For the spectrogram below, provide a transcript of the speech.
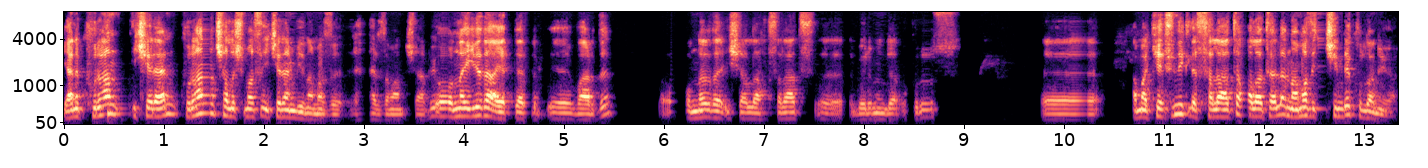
Yani Kur'an içeren, Kur'an çalışması içeren bir namazı her zaman şey yapıyor. Onunla ilgili de ayetler e, vardı. Onları da inşallah salat e, bölümünde okuruz. E, ama kesinlikle salatı Allah Teala namaz içinde kullanıyor.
